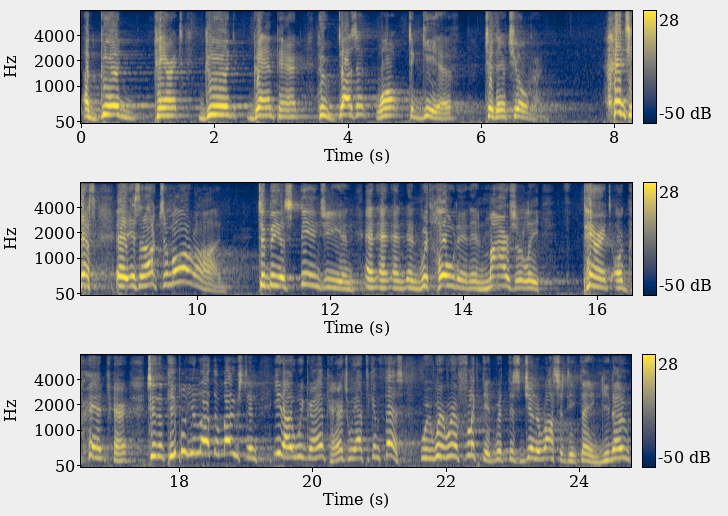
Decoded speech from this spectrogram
a good parent, good grandparent who doesn't want to give to their children. It just, eh, it's an oxymoron to be a stingy and, and, and, and, withholding and miserly parent or grandparent to the people you love the most. And, you know, we grandparents, we have to confess, we're, we're, we're afflicted with this generosity thing, you know.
